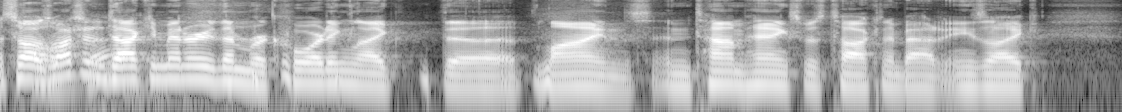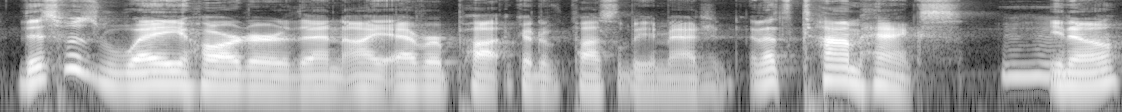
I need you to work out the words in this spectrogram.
so I was Oh, watching a documentary of them recording like the lines and Tom Hanks was talking about it and he's like this was way harder than I ever po- could have possibly imagined. And that's Tom Hanks, you know?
